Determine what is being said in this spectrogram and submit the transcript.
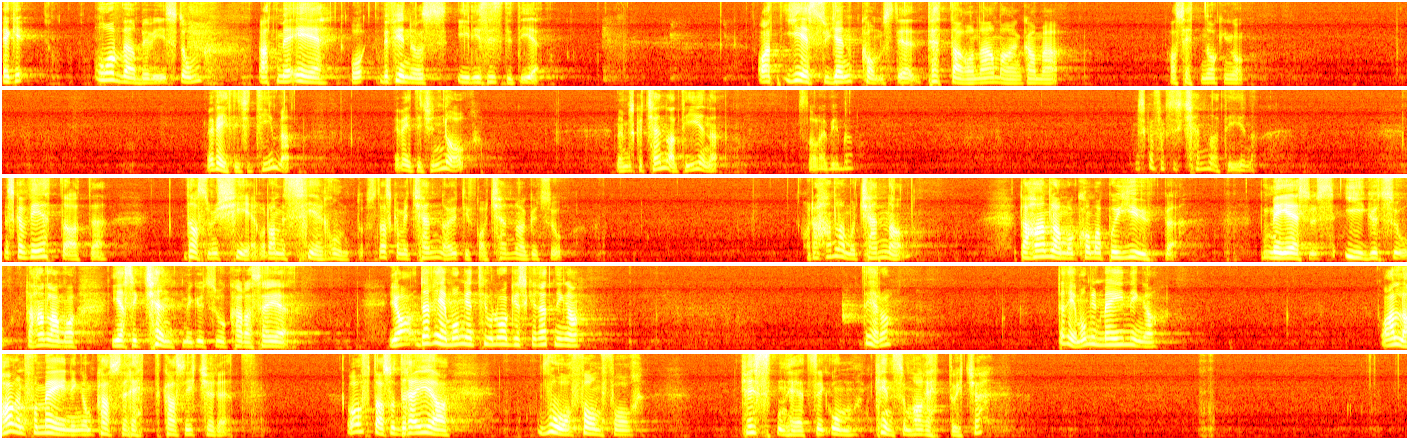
jeg, er overbevist om at vi er og befinner oss i de siste tider. Og at Jesu gjenkomst er tettere og nærmere enn hva vi har sett noen gang. Vi vet ikke timen. Vi vet ikke når. Men vi skal kjenne tidene, står det i Bibelen. Vi skal faktisk kjenne tidene. Vi skal vite at det, det som skjer, og det vi ser rundt oss, det skal vi kjenne ut ifra. Kjenne Guds ord. Og Det handler om å kjenne Han. Det handler om å komme på dypet med Jesus i Guds ord. Det handler om å gjøre seg kjent med Guds ord, hva det sier. Ja, det er mange teologiske retninger. Det er det. Det er mange meninger. Og alle har en formening om hva som er rett, hva som ikke er rett. Og Ofte så dreier vår form for kristenhet seg om hvem som har rett og ikke.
